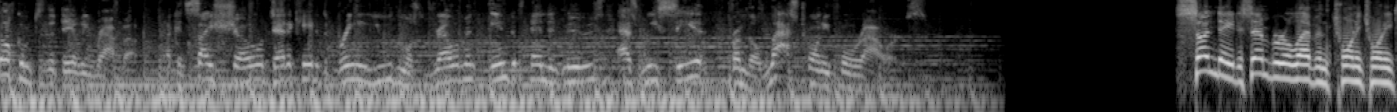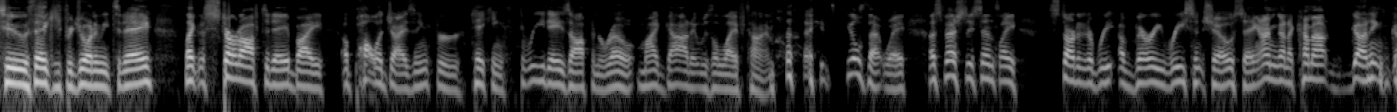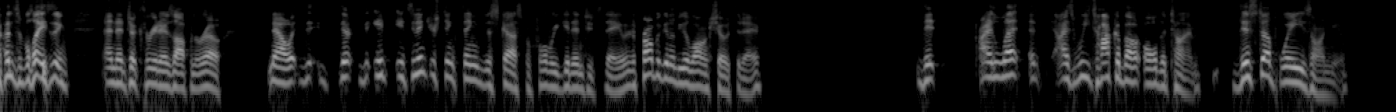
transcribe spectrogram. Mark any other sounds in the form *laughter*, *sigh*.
Welcome to the Daily Wrap Up, a concise show dedicated to bringing you the most relevant independent news as we see it from the last 24 hours. Sunday, December 11th, 2022. Thank you for joining me today. I'd like to start off today by apologizing for taking three days off in a row. My God, it was a lifetime. *laughs* it feels that way, especially since I started a, re- a very recent show saying I'm going to come out gunning, *laughs* guns blazing, and then took three days off in a row. Now, there, it, it's an interesting thing to discuss before we get into today, and it's probably going to be a long show today. That I let, as we talk about all the time, this stuff weighs on you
